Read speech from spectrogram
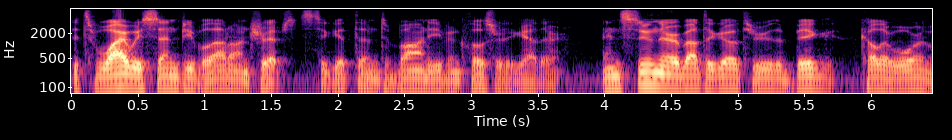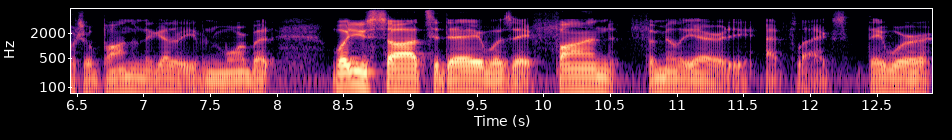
it's why we send people out on trips. It's to get them to bond even closer together. And soon they're about to go through the big color war, which will bond them together even more. But what you saw today was a fond familiarity at Flags. They were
